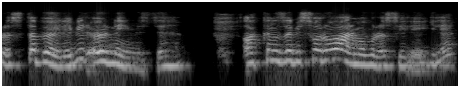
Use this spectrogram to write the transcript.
Burası da böyle bir örneğimizdi. Aklınızda bir soru var mı burası ile ilgili?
